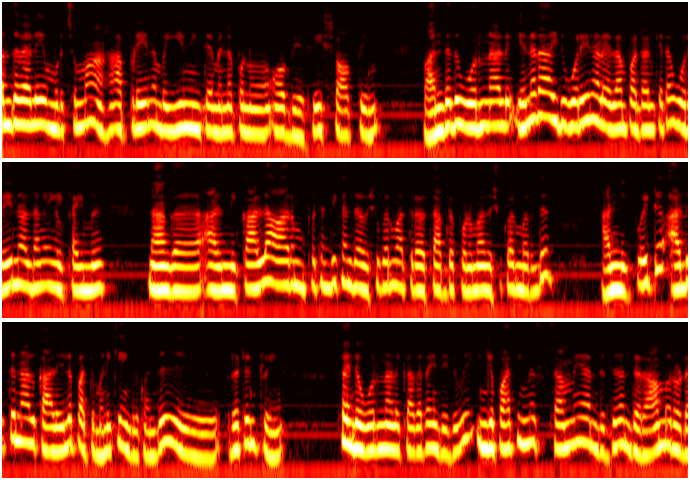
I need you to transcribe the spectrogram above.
அந்த வேலையை முடிச்சோமா? அப்படியே நம்ம ஈவினிங் டைம் என்ன பண்ணுவோம்? ஆப்வியஸ்லி ஷாப்பிங் வந்தது ஒரு நாள். என்னடா இது ஒரே நாள் எல்லாம் பண்ணுறான்னு கேட்டால் ஒரே நாள் தாங்க எங்களுக்கு டைமு நாங்கள் அன்னைக்கு காலைல ஆறு முப்பத்தஞ்சுக்கு அந்த சுகர் மாத்திரை சாப்பிட போனோமா அந்த சுகர் மருந்து அன்னைக்கு போயிட்டு அடுத்த நாள் காலையில் பத்து மணிக்கு எங்களுக்கு வந்து ரிட்டன் ட்ரெயின் ஸோ இந்த ஒரு நாளுக்காக தான் இந்த இது. இங்கே பார்த்தீங்கன்னா செம்மையாக இருந்தது. அந்த ராமரோட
